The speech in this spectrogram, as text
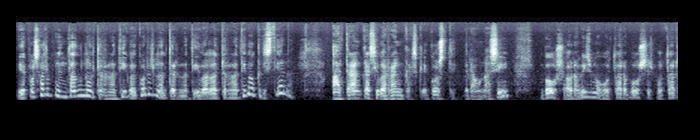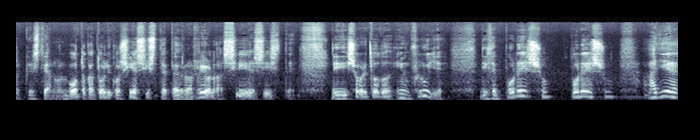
Y después ha representado una alternativa. ¿Y cuál es la alternativa? La alternativa cristiana. A trancas y barrancas, que coste. Pero aún así, vos, ahora mismo, votar vos es votar cristiano. El voto católico sí existe, Pedro Arriola, sí existe y sobre todo influye. Dice, por eso, por eso, ayer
